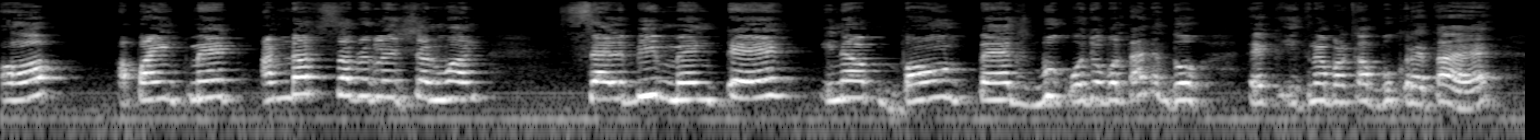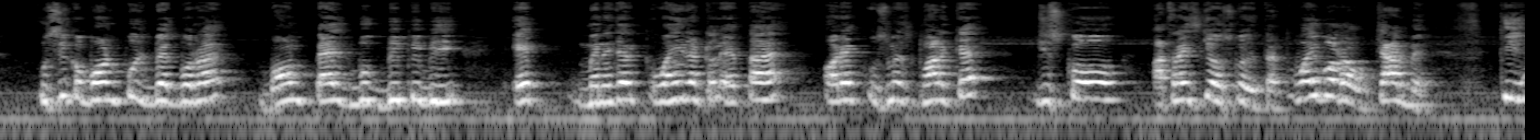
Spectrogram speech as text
of appointment under sub regulation one shall be maintain in a bound पैक्स बुक वो जो बोलता है ना, दो, एक इतना बड़का बुक रहता है, उसी को बाउंड पुश बैग बोल रहा है। बाउंड पैक्स बुक बीपीबी एक मैनेजर वहीं रख लेता है और एक उसमें फाड़ के जिसको ऑथराइज किया, उसको देता है। तो वही बोल रहा हूँ, चार में, कि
